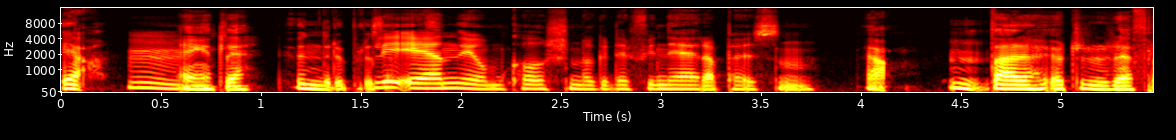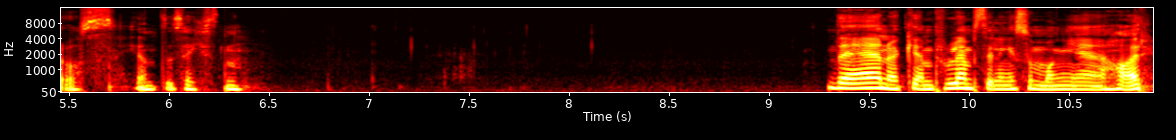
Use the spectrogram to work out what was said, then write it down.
Ja, Mm. egentlig. 100% Bli enige om hvordan dere definerer pausen. Mm. Der hørte du det fra oss, jente 16. Det er nok en problemstilling som mange har.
